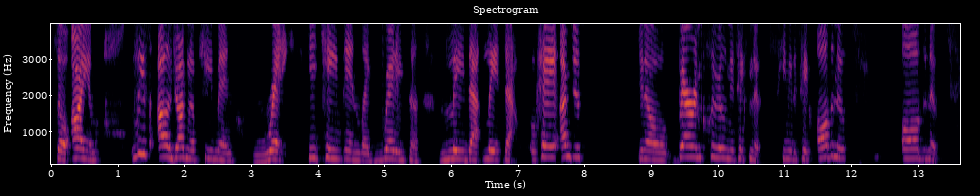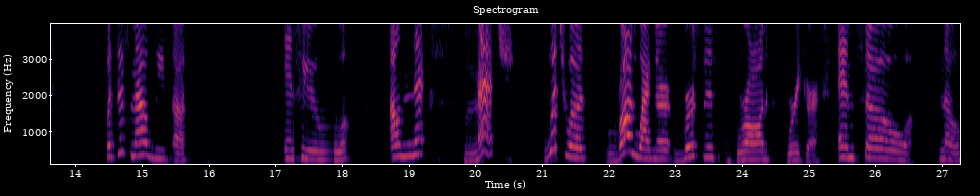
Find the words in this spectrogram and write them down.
So I am at least Alan Dragunov came in ready. He came in like ready to lay that lay it down. Okay, I'm just, you know, Baron clearly need to take some notes. He need to take all the notes, all the notes. But this now leads us into our next match, which was Von Wagner versus Bron Breakker. And so, no,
